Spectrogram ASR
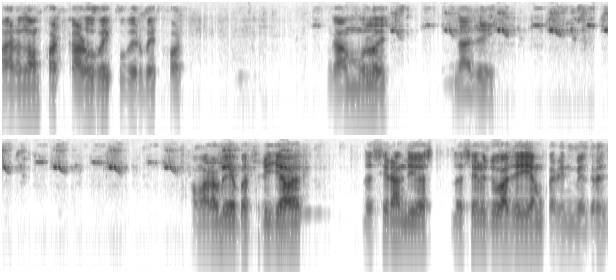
મારું નામ ફટ કાળુભાઈ કુબેરભાઈ ખોટ. ગામ મુલોઈ નાદરી. અમારા બે ભત્રીજા દશેરાના દિવસ, દશેરો જોવા જઈએ એમ કરીને મેઘરજ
